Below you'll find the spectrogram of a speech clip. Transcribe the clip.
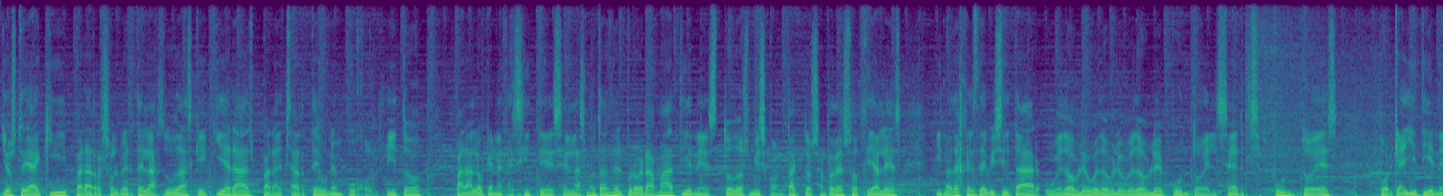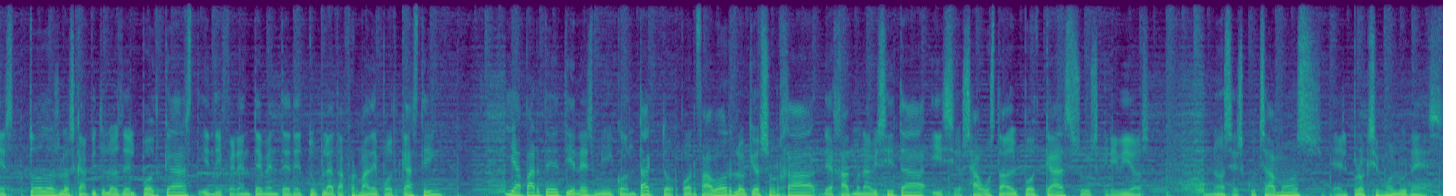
yo estoy aquí para resolverte las dudas que quieras, para echarte un empujoncito, para lo que necesites. En las notas del programa tienes todos mis contactos en redes sociales y no dejes de visitar www.elsearch.es porque allí tienes todos los capítulos del podcast, indiferentemente de tu plataforma de podcasting. Y aparte tienes mi contacto. Por favor, lo que os surja, dejadme una visita y si os ha gustado el podcast, suscribíos. Nos escuchamos el próximo lunes.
